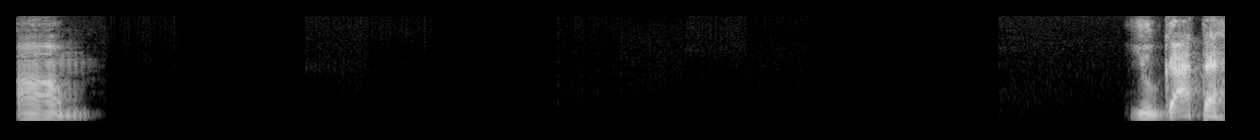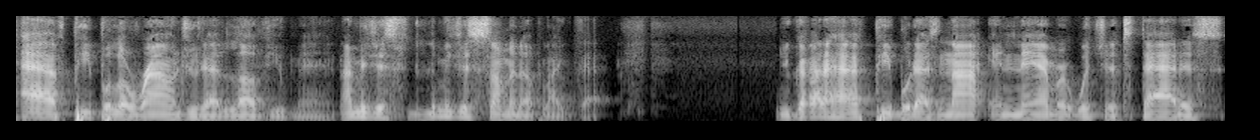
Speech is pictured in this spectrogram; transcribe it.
um you got to have people around you that love you, man. Let me just let me just sum it up like that. You got to have people that's not enamored with your status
